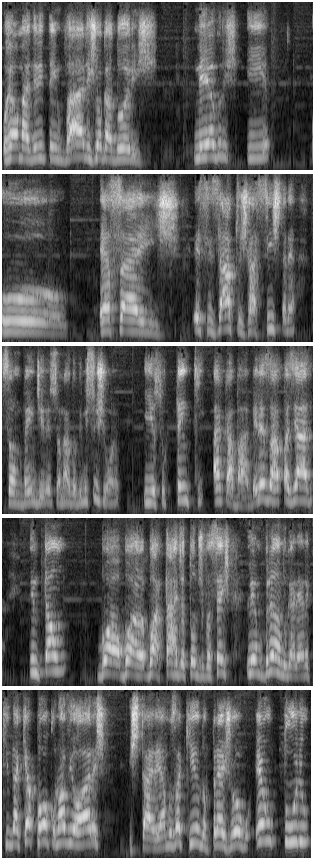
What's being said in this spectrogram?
o Real Madrid tem vários jogadores negros e o, essas, esses atos racistas né, são bem direcionados ao Vinícius Júnior. E isso tem que acabar. Beleza, rapaziada? Então, boa, boa, boa tarde a todos vocês. Lembrando, galera, que daqui a pouco, 9 horas, estaremos aqui no pré-jogo Eu, Túlio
